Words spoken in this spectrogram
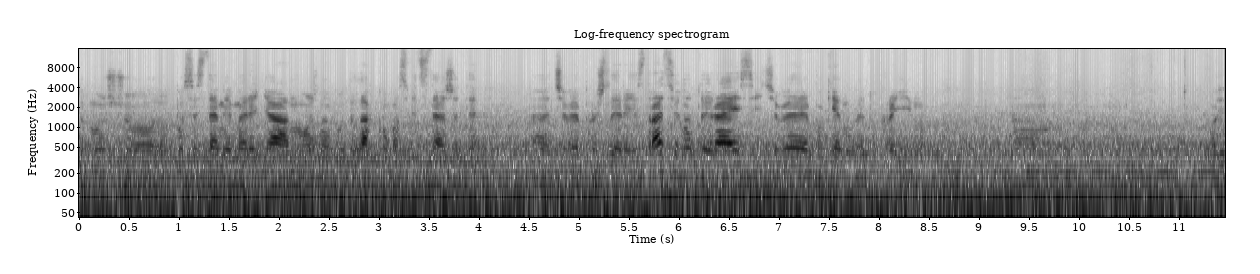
тому що по системі Меридіан можна буде легко вас відстежити, е, чи ви пройшли реєстрацію на той рейс, і чи ви покинули ту країну. Е,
